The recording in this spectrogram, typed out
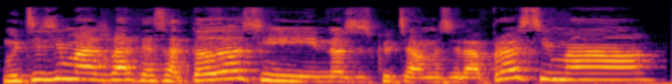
Muchísimas gracias a todos y nos escuchamos en la próxima.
